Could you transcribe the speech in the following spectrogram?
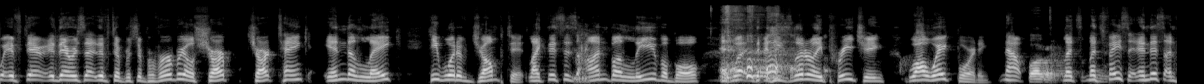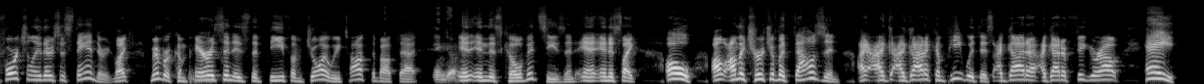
if there if there was a, if there was a proverbial sharp shark tank in the lake, he would have jumped it. Like this is unbelievable what that he's literally preaching while wakeboarding. Now let's let's face it, and this unfortunately there's a standard. Like remember, mm-hmm. comparison is the thief of joy. We talked about that in, in this COVID season, and, and it's like, oh, I'm, a church of a thousand. I I, I got to compete with this. I gotta I gotta figure out. Hey,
